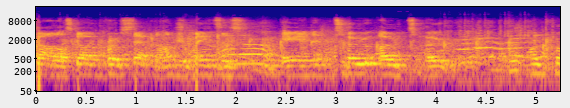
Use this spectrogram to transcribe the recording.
Carlos going through 700 metres in 2.02. 202.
